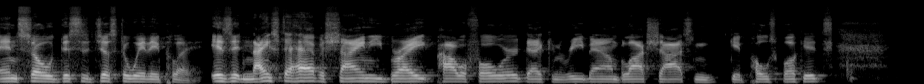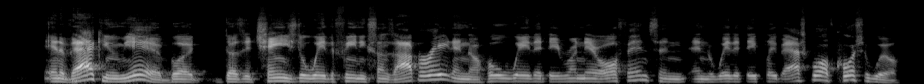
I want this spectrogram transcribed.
And so this is just the way they play. Is it nice to have a shiny, bright power forward that can rebound, block shots, and get post buckets? In a vacuum, yeah, but does it change the way the Phoenix Suns operate and the whole way that they run their offense and, and the way that they play basketball? Of course it will.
